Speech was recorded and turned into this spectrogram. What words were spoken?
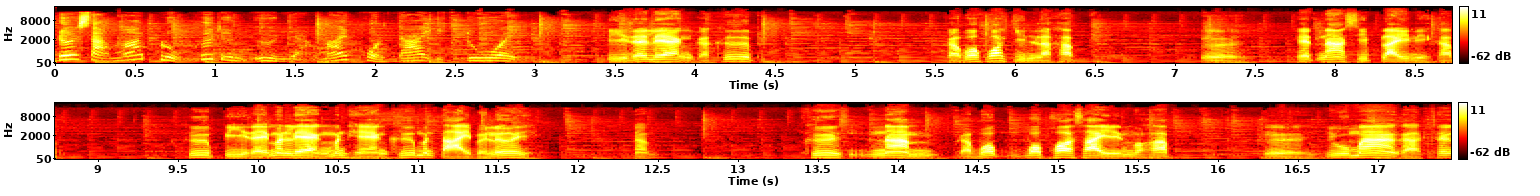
โดยสามารถปลูกพืชอื่น ๆ อย่างไม้ผลได้อีกด้วย ปีได้แรงก็คือกับว่าพอกินแล้วครับเออเฮ็ดหน้าสีไพรนี่ครับ คือปีใดมันแรงมันแห้งคือมันตายไปเลย ครับ คือน้ำกับบ่พ่อใส่เห็นบ่ครับเอออยู่มากกับทั้ง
